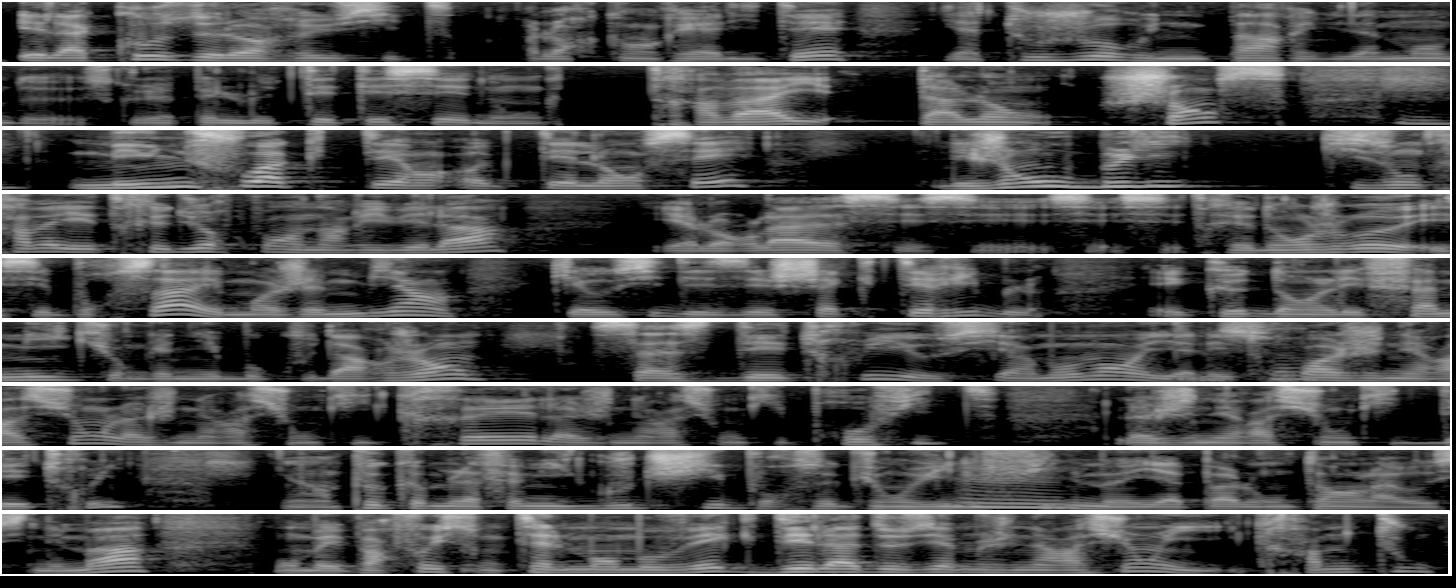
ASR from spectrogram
est la cause de leur réussite. Alors qu'en réalité, il y a toujours une part, évidemment, de ce que j'appelle le TTC, donc travail, talent, chance. Mm. Mais une fois que tu es, lancé, les gens oublient qu'ils ont travaillé très dur pour en arriver là. Et alors là, c'est- très dangereux. Et c'est pour ça, et moi j'aime bien, qu'il y a aussi des échecs terribles. Et que dans les familles qui ont gagné beaucoup d'argent, ça se détruit aussi à un moment. Il y a Bien les sûr. trois générations, la génération qui crée, la génération qui profite, la génération qui détruit. Et un peu comme la famille Gucci, pour ceux qui ont vu le Mm. film il n'y a pas longtemps là au cinéma. Bon, mais parfois ils sont tellement mauvais que dès la deuxième génération, ils crament tout.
